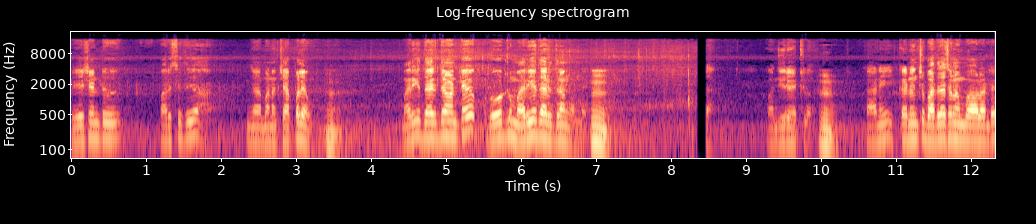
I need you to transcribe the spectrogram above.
పేషెంట్ పరిస్థితి ఇంకా మనం చెప్పలేము. మరీ దరిద్రం అంటే రోడ్లు మరీ దరిద్రంగా ఉన్నాయి. వన్ జీరో ఎయిట్లో కానీ ఇక్కడ నుంచి భద్రాచలం పోవాలంటే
